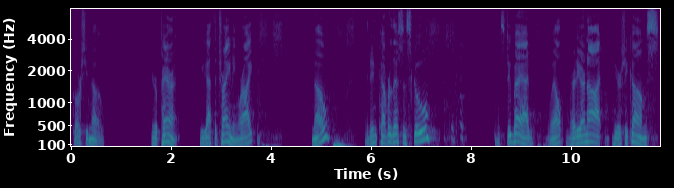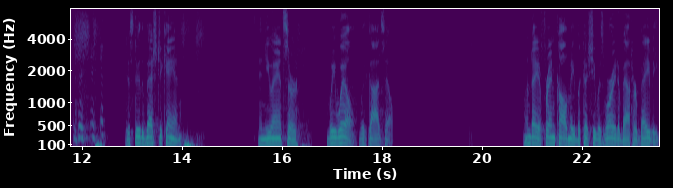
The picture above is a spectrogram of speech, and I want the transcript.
Of course you know. You're a parent. You got the training, right? No? They didn't cover this in school? That's too bad. Well, ready or not, here she comes. Just do the best you can. And you answer, We will, with God's help. One day a friend called me because she was worried about her baby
